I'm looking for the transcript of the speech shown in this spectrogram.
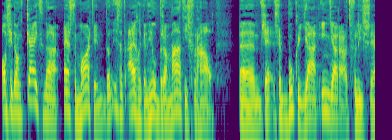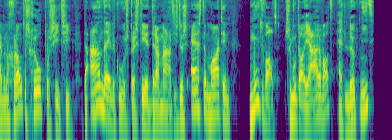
Als je dan kijkt naar Aston Martin, dan is dat eigenlijk een heel dramatisch verhaal. Um, ze, ze, boeken jaar in jaar uit verlies. Ze hebben een grote schuldpositie. De aandelenkoers presteert dramatisch. Dus Aston Martin moet wat. Ze moeten al jaren wat. Het lukt niet.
